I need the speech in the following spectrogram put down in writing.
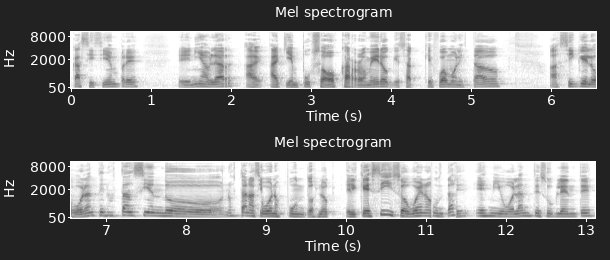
casi siempre. Eh, ni hablar a, quien puso a Oscar Romero, que, que fue molestado. Así que los volantes no están siendo. no están haciendo buenos puntos. el que sí hizo buenos puntajes es mi volante suplente.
